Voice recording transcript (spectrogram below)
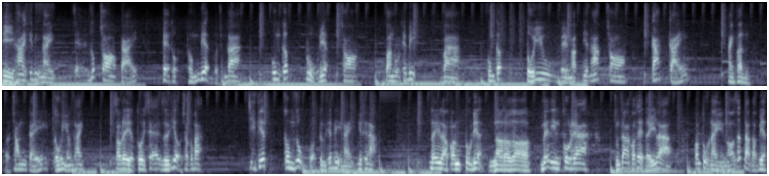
thì hai thiết bị này sẽ giúp cho cái hệ thống điện của chúng ta cung cấp đủ điện cho toàn bộ thiết bị và cung cấp tối ưu về mặt điện áp cho các cái thành phần ở trong cái cấu hình âm thanh. Sau đây là tôi sẽ giới thiệu cho các bạn chi tiết công dụng của từng thiết bị này như thế nào. Đây là con tủ điện NRG Made in Korea. Chúng ta có thể thấy là con tủ này nó rất là đặc biệt.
